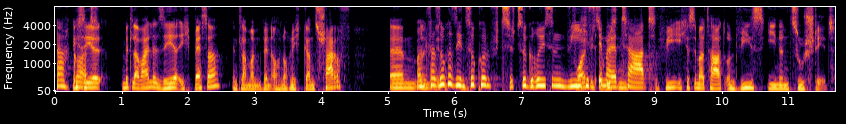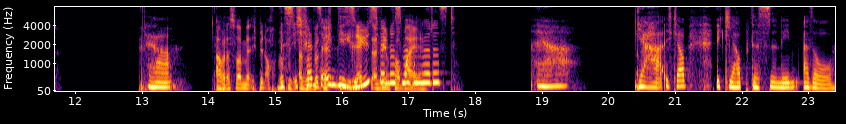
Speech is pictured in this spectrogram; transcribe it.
Ach Ich Gott. sehe mittlerweile sehe ich besser, in Klammern, wenn auch noch nicht ganz scharf. Ähm, und versuche sie in Zukunft zu, zu grüßen, wie ich es immer grüßen, tat. wie ich es immer tat und wie es ihnen zusteht. Ja. Aber das war mir, ich bin auch wirklich, ich also fände es wirklich irgendwie direkt süß, an wenn du es machen würdest. Ja. Ja, ich glaube, ich glaube, das ist eine Neben, also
